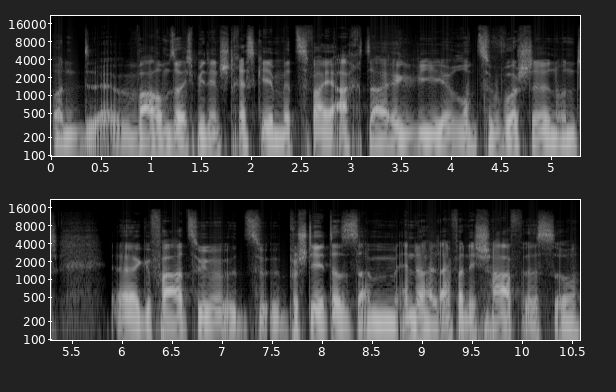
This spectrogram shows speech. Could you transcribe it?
Und äh, warum soll ich mir den Stress geben, mit 2,8 da irgendwie rumzuwurschteln und äh, Gefahr zu, zu besteht, dass es am Ende halt einfach nicht scharf ist. So.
